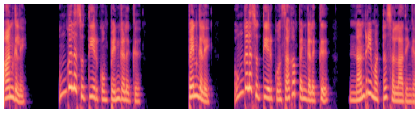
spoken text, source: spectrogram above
ஆண்களே உங்களை சுத்தி இருக்கும் பெண்களுக்கு பெண்களே உங்களை சுத்தி இருக்கும் சக பெண்களுக்கு நன்றி மட்டும் சொல்லாதீங்க.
